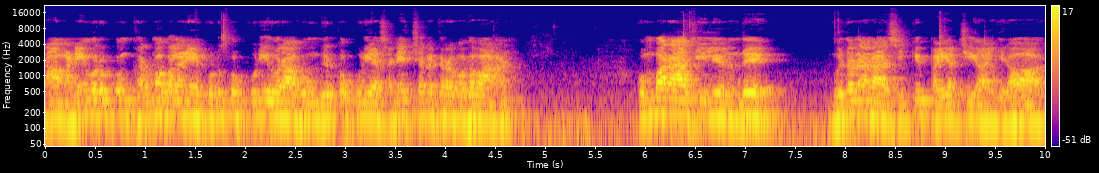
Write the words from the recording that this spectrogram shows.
நாம் அனைவருக்கும் கர்மபலனை கொடுக்கக்கூடியவராகவும் இருக்கக்கூடிய சனீஸ்வரக்கிற பகவான் கும்பராசியிலிருந்து மிதுன ராசிக்கு பயிற்சி ஆகிறார்.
